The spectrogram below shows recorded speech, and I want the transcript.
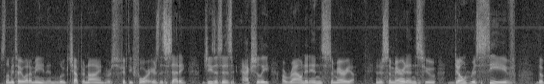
So, let me tell you what I mean. In Luke chapter 9, verse 54, here's the setting Jesus is actually around and in Samaria. And there's Samaritans who don't receive the,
